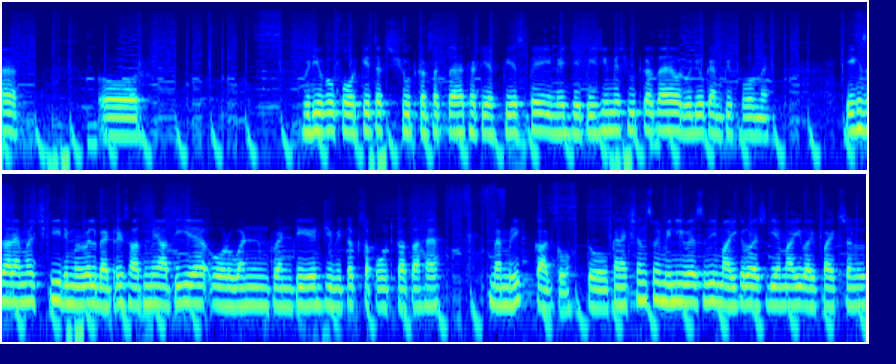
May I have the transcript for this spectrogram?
है। और वीडियो को 4K तक शूट कर सकता है 30 एफ़ पे। इमेज जेपीजी में शूट करता है और वीडियो को एम में। एक हज़ार एम की रिमूवेबल बैटरी साथ में आती है और one twenty eight G B तक सपोर्ट करता है मेमोरी कार्ड को। तो कनेक्शंस में mini USB micro H D M I wifi external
